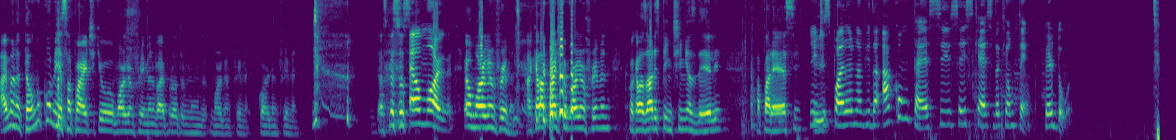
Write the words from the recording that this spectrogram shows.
Ai, mano, então no começo a parte que o Morgan Freeman vai pro outro mundo. Morgan Freeman. Gordon Freeman. As pessoas... É o Morgan. É o Morgan Freeman. Aquela parte que o Morgan Freeman, com aquelas várias pintinhas dele, aparece. Gente, e... spoiler na vida acontece, você esquece daqui a um tempo. Perdoa.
